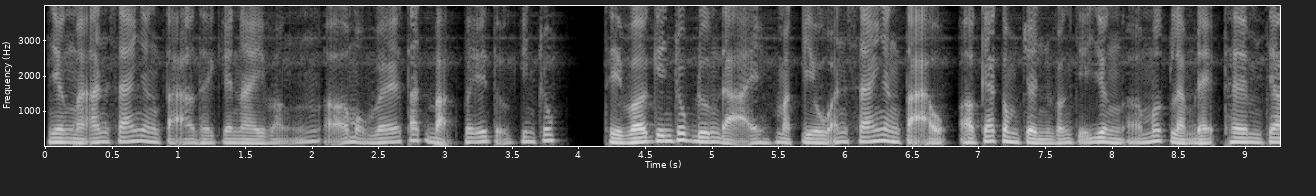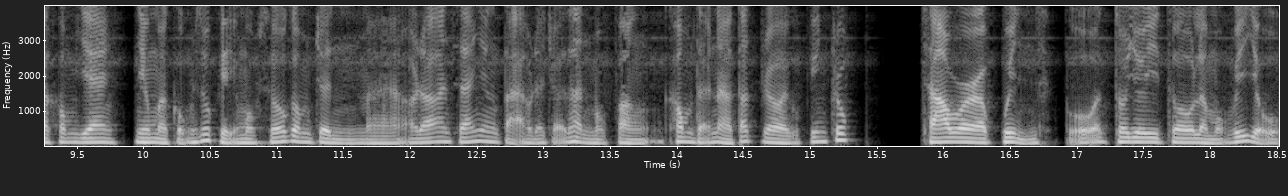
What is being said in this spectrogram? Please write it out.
Nhưng mà ánh sáng nhân tạo thời kỳ này vẫn ở một vế tách bạch với ý tưởng kiến trúc thì với kiến trúc đương đại, mặc dù ánh sáng nhân tạo ở các công trình vẫn chỉ dừng ở mức làm đẹp thêm cho không gian, nhưng mà cũng xuất hiện một số công trình mà ở đó ánh sáng nhân tạo đã trở thành một phần không thể nào tách rời của kiến trúc. Tower of Winds của Toyo Ito là một ví dụ.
